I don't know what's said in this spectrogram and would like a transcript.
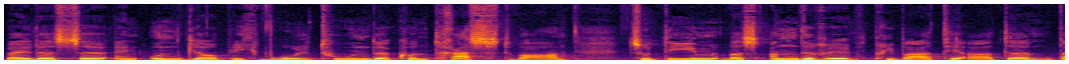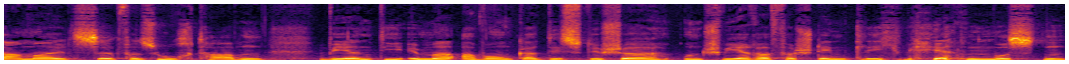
weil das äh, ein unglaublich wohltuender Kontrast war zu dem, was andere Privattheater damals äh, versucht haben, während die immer avantgardistischer und schwerer verständlich werden mussten,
